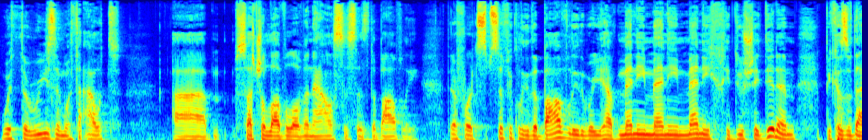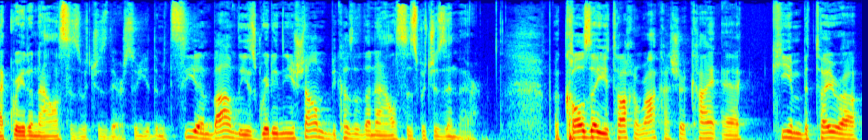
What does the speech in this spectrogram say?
with the reason without. Um, such a level of analysis as the Bavli. Therefore, it's specifically the Bavli where you have many, many, many Chidushay Dinim because of that great analysis which is there. So you, the Mitzvah and Bavli is greater than Yisham because of the analysis which is in there. But Kolza Yitach and Rak uh, Kiyim B'Toira,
